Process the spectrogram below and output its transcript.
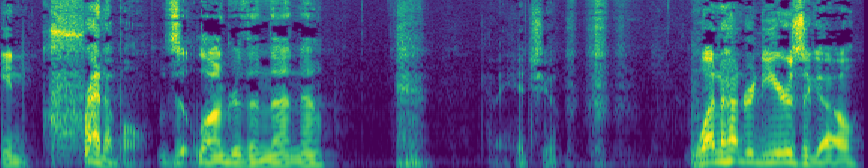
incredible. Is it longer than that now? Gonna hit you. 100 years ago,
